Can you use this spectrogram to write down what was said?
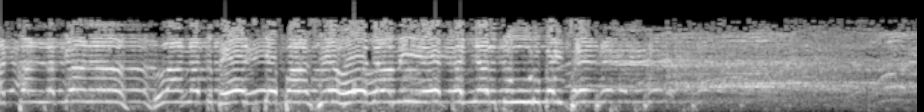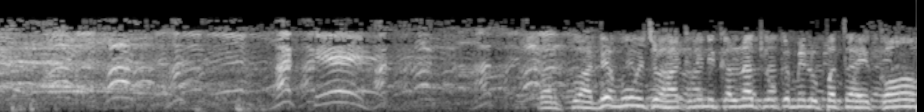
ہٹن لگن لانت بھیج کے پاسے ہو جامی کنجر دور بیٹھے۔ پر تے منہ حق نہیں نکلنا کیونکہ مینو پتا ہے قوم۔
